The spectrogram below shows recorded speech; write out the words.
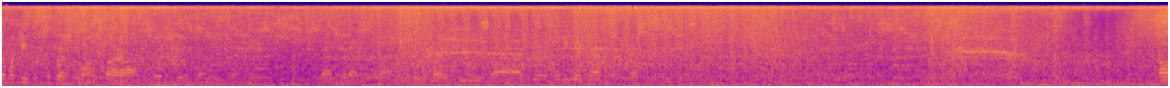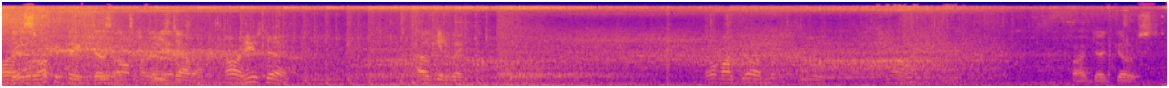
Someone keep suppressive on fire on so his shield don't. That's what I'm trying to do, but he's uh, doing a pretty good job of suppressing it. All this we're fucking thing does lots of good He's damage down. All right, he's dead. Oh, get away. Oh my God! Look at Five dead ghosts.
